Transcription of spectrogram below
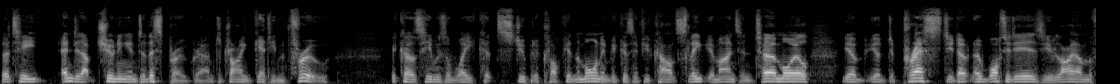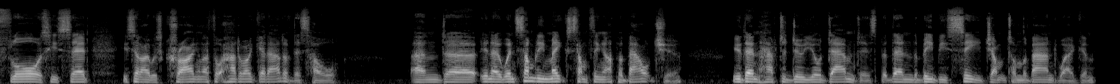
that he ended up tuning into this programme to try and get him through because he was awake at stupid o'clock in the morning. Because if you can't sleep, your mind's in turmoil, you're, you're depressed, you don't know what it is, you lie on the floor, as he said. He said, I was crying, and I thought, how do I get out of this hole? And, uh, you know, when somebody makes something up about you, you then have to do your damnedest. But then the BBC jumped on the bandwagon,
